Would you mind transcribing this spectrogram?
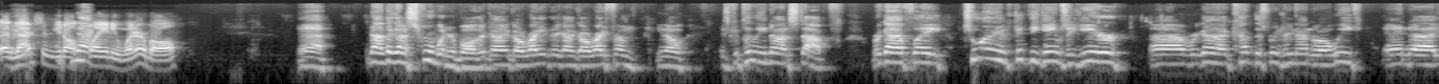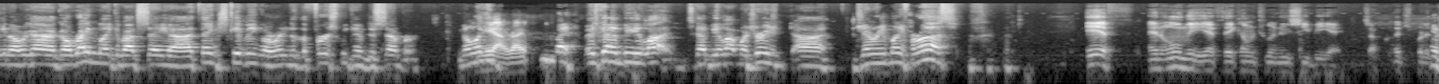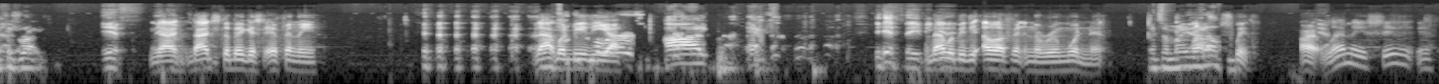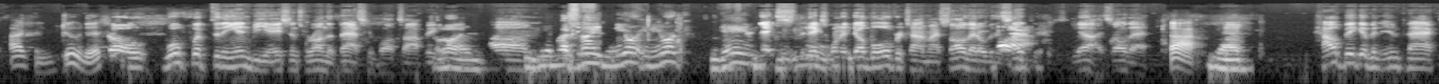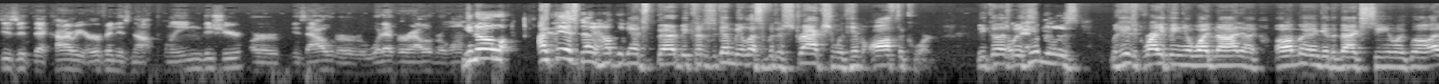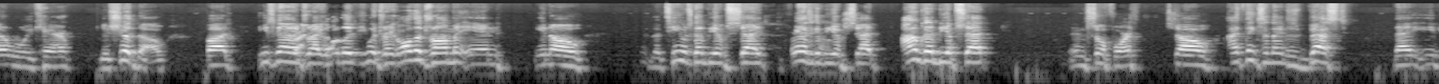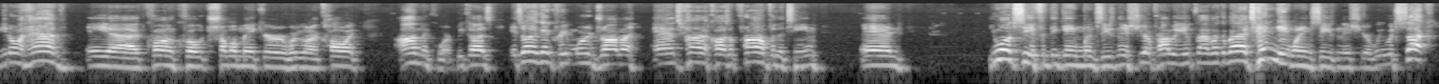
yeah. that's if you don't play any winter ball. Yeah. No, they're gonna screw winter ball. They're gonna go right. They're gonna go right from you know. It's completely nonstop. We're gonna play 250 games a year. Uh, we're gonna cut the spring training down to a week, and uh, you know we're gonna go right in like about say uh, Thanksgiving or into the first weekend of December. You know, like Yeah, right. it's gonna be a lot. It's gonna be a lot more generate uh, generate money for us If and only if they come to a new CBA. So let's put it if that it's way. right. If yeah, that's the biggest if in the. That would be the. Uh, I F. if they begin. that would be the elephant in the room, wouldn't it? It's a money Yeah. yeah. Sweet. All right, Yeah. let me see if I can do this. So we'll flip to the NBA since we're on the basketball topic. Oh, Um, last night in New York. In New York, game next the next one in double overtime. I saw that over the Yeah. Celtics. Yeah, I saw that. Ah, Yeah. How big of an impact is it that Kyrie Irving is not playing this year, or is out, or whatever, however long? You know, I think it's going to help the Nets better because it's going to be less of a distraction with him off the court. Because with him and his with his griping and whatnot, like, oh, I'm not going to get the vaccine. Like, well, I don't really care. You should though. But he's going Right. to drag all the he would drag all the drama in. You know, the team is going to be upset. Fans are going to be upset. I'm going to be upset, and so forth. So I think sometimes it's best that if you don't have a uh, quote unquote troublemaker, or what do you want to call it, on the court because it's only going to create more drama and it's to cause a problem for the team. And you won't see a 50 game win season this year. Probably if I look about a 10 game winning season this year, we would suck.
